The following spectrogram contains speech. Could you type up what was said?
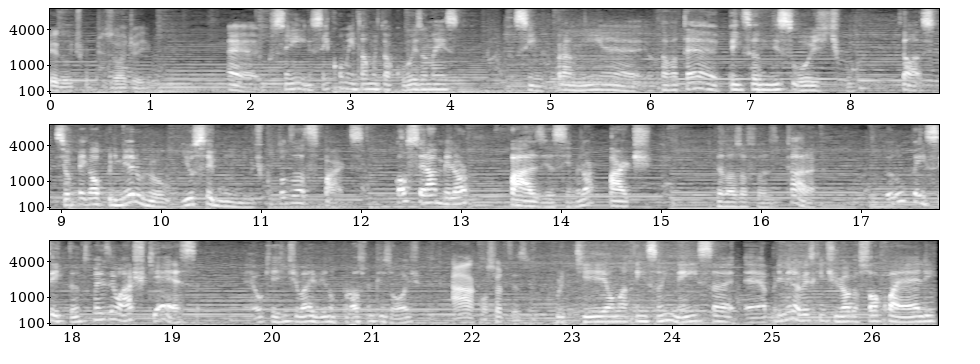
penúltimo episódio aí. É, sem, sem comentar muita coisa, mas assim, pra mim é. Eu tava até pensando nisso hoje, tipo, sei lá, se eu pegar o primeiro jogo e o segundo, tipo, todas as partes, qual será a melhor fase, assim, a melhor parte de The Last of Us? Cara, eu não pensei tanto, mas eu acho que é essa. É o que a gente vai ver no próximo episódio. Ah, com certeza. Porque é uma tensão imensa. É a primeira vez que a gente joga só com a Ellie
